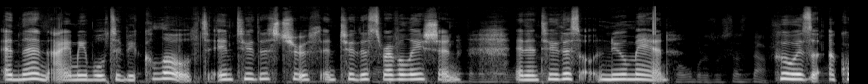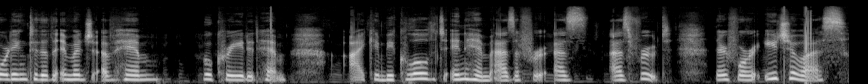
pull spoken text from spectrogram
and then I am able to be clothed into this truth, into this revelation, and into this new man who is according to the image of him who created him. I can be clothed in him as a fruit as as fruit. Therefore each of us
